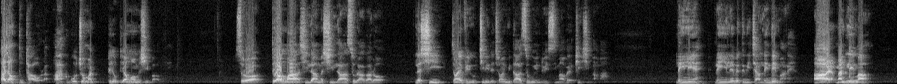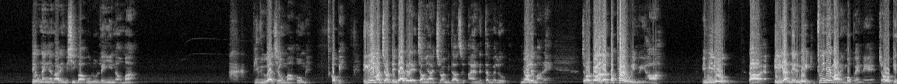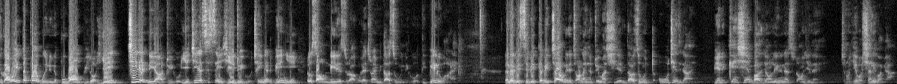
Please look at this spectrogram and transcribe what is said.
။ဒါကြောင့်သူထားအော်တာအာကိုကိုကျွန်းမှာတရုတ်တယောက်မှမရှိပါဘူး။ဆိုတော့ တယောက်မှရှိလားမရှိလားဆိုတာကတော့လက်ရှိကျွန်တော်ရဲ့ဗီဒီယိုကြည့်နေတဲ့ကျွန်တော်ရဲ့မိသားစုဝင်တွေစီမှာပဲအဖြစ်ရှိမှာပါ။လိန်လင်းလိန်ရင်လည်းပဲတတိချလိန်သိမှာတယ်။အာမန္တလေးမှာတရုတ်နိုင်ငံသားတွေမရှိပါဘူးလို့လိန်ရင်တော်မှပြည်သူကယုံမှာအောင်မယ်။ဟုတ်ပြီ။ဒီကနေ့မှာကျွန်တော်တင်ပြခဲ့တဲ့အကြောင်းအရာကျွန်တော်မိသားစုအာရနဲ့တက်မယ်လို့မျှော်လင့်ပါတယ်။ကျွန်တော်တော်တော်တပ်ဖွဲ့ဝင်တွေဟာမိမိတို့ ဒါအေရိကနေမိတ်တွင်းထဲမှာနေမဟုတ်ဘဲနဲ့ကျွန်တော်တို့ပြည်သူ့ကာကွယ်ရေးတပ်ဖွဲ့ဝင်တွေနဲ့ပူးပေါင်းပြီးတော့ရေးကြီးတဲ့နေရာတွေကိုရေးကြီးတဲ့စစ်စင်ရေးတွေကိုအချိန်နဲ့တပြေးညီလှုပ်ဆောင်နေတယ်ဆိုတာကိုလည်းကျွန်တော်မိသားစုဝင်တွေကိုအသိပေးလိုပါတယ်။လည်းပဲ civic ကပိတ်ချောင်းနေတဲ့ကျွန်တော်နိုင်ငံတွင်းမှာရှိတဲ့မိသားစုဝင်တအိုးချင်းစီတိုင်းဘီရင်ကင်းရှင်းပါတဲ့ကြောင့်လေးလေးနဲ့ဆူတောင်းခြင်းနဲ့ကျွန်တော်ရေပေါ်ရှင်းလေးပါဗျာ။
